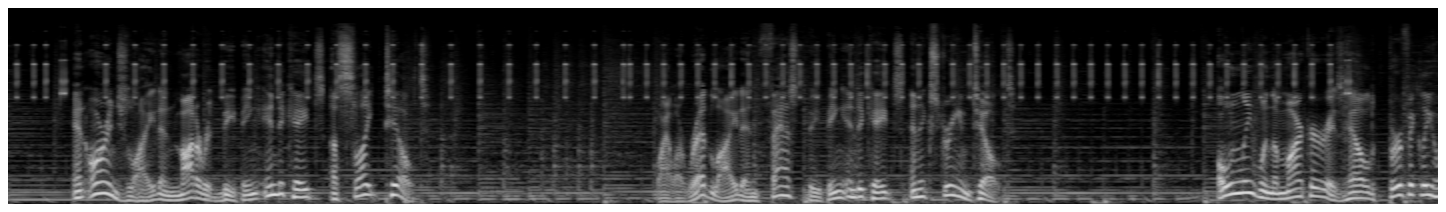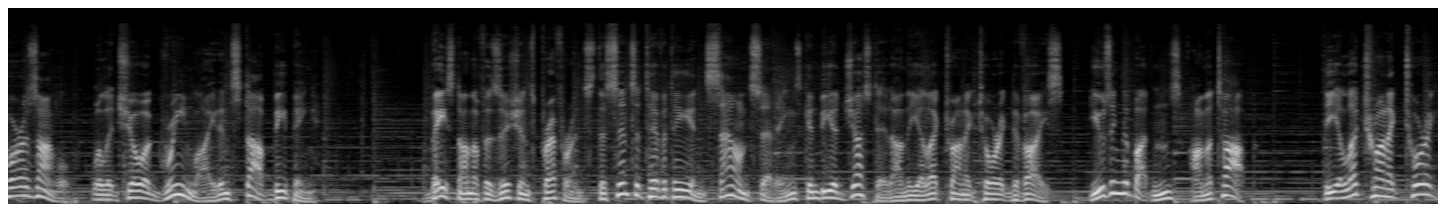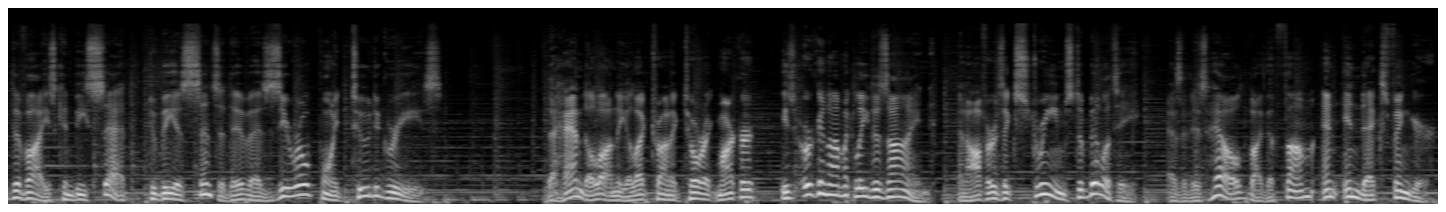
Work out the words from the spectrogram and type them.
An orange light and moderate beeping indicates a slight tilt, while a red light and fast beeping indicates an extreme tilt. Only when the marker is held perfectly horizontal will it show a green light and stop beeping. Based on the physician's preference, the sensitivity and sound settings can be adjusted on the electronic toric device using the buttons on the top. The electronic toric device can be set to be as sensitive as 0.2 degrees. The handle on the electronic toric marker is ergonomically designed and offers extreme stability as it is held by the thumb and index finger.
